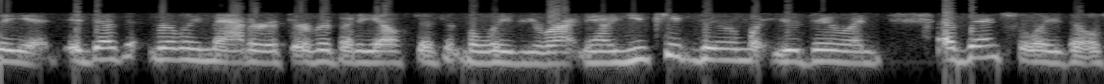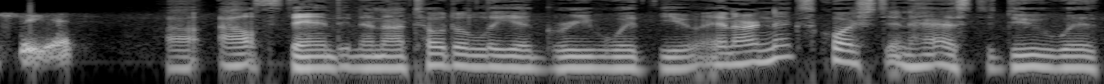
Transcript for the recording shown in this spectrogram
see it. It doesn't really matter if everybody else doesn't believe you right now. You keep doing what you're doing. Eventually they'll see it. Uh, outstanding. And I totally agree with you. And our next question has to do with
